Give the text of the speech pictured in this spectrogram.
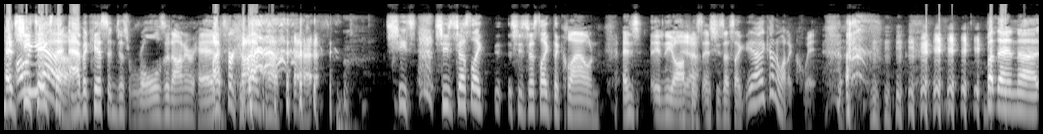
and she Oh, takes yeah. the abacus and just rolls it on her head. I forgot about that. she's she's just like she's just like the clown and in the office and she's just like yeah i kind of want to quit but then uh,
